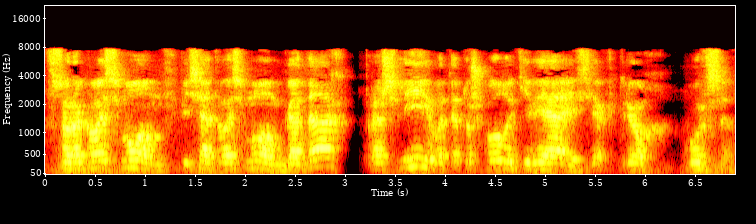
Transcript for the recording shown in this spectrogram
в 48-м, в 58-м годах прошли вот эту школу TVI всех трех курсов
